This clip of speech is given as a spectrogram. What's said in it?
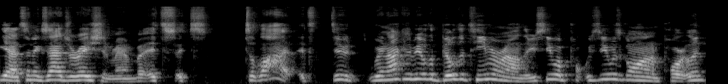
Yeah, it's an exaggeration, man, but it's it's it's a lot. It's dude, we're not going to be able to build a team around there. You see what we see what's going on in Portland.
